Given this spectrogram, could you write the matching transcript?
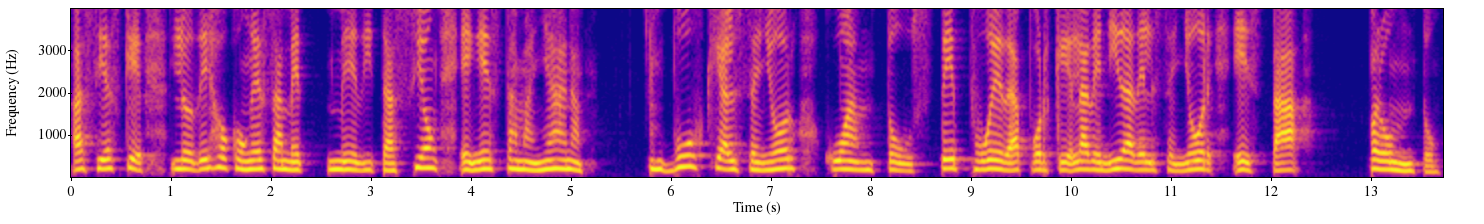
Así es que lo dejo con esa meditación en esta mañana. Busque al Señor cuanto usted pueda, porque la venida del Señor está pronto.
